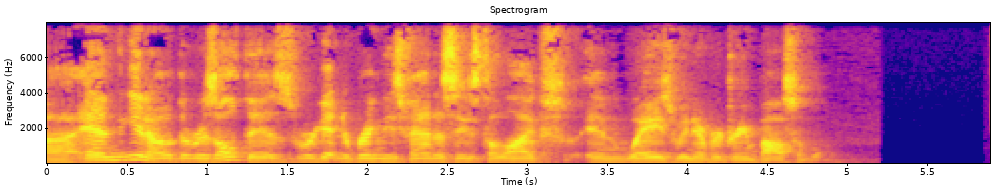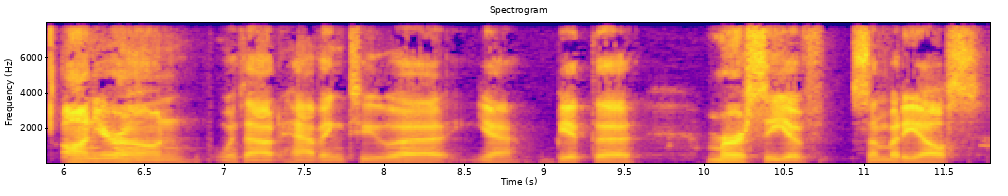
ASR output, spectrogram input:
Uh, and you know the result is we're getting to bring these fantasies to life in ways we never dreamed possible. On your own without having to uh yeah be at the mercy of somebody else. So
